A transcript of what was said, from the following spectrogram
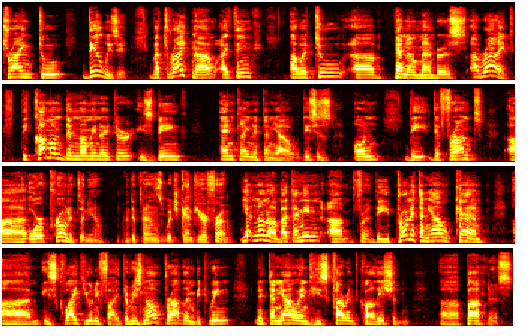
trying to deal with it. But right now, I think our two uh, panel members are right. The common denominator is being anti Netanyahu. This is on the, the front. Uh, or pro Netanyahu. It depends which camp you're from. Yeah, no, no, but I mean, um, the pro Netanyahu camp um, is quite unified. There is no problem between Netanyahu and his current coalition uh, partners.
